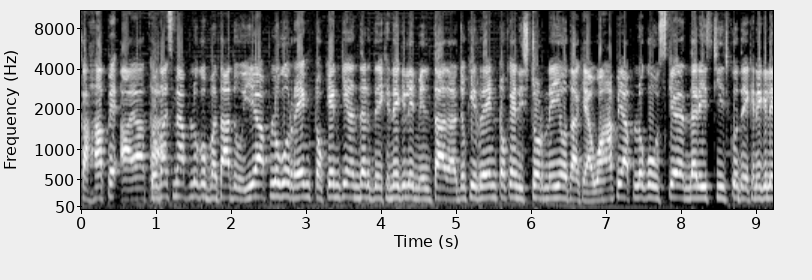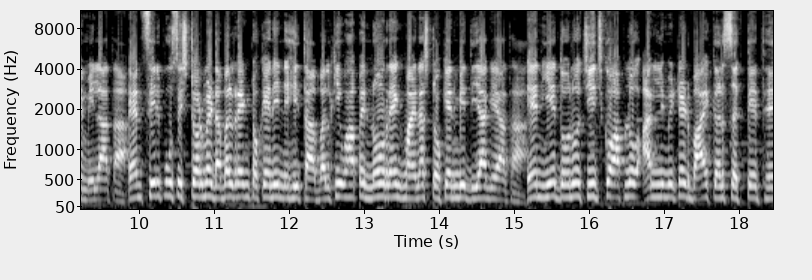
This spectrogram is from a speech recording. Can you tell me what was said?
कहाँ पे आया था? तो बस मैं आप लोगों को बता दू ये आप लोगों को रैंक टोकन के अंदर देखने के लिए मिलता था जो कि रैंक टोकन स्टोर नहीं होता क्या? वहाँ पे आप लोग को उसके अंदर इस चीज़ को देखने के लिए मिला था। एंड सिर्फ़ उस स्टोर में डबल रैंक टोकन ही नहीं था, बल्कि वहाँ पे नो रैंक माइनस टोकन भी दिया गया था। एंड ये दोनों चीज़ को आप लोग अनलिमिटेड बाय कर सकते थे।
